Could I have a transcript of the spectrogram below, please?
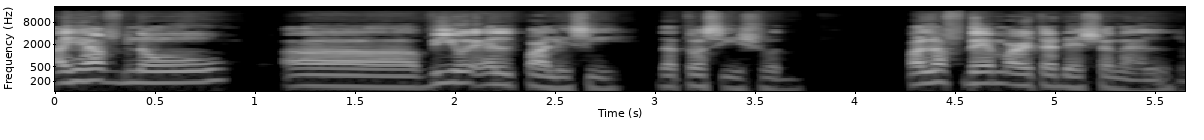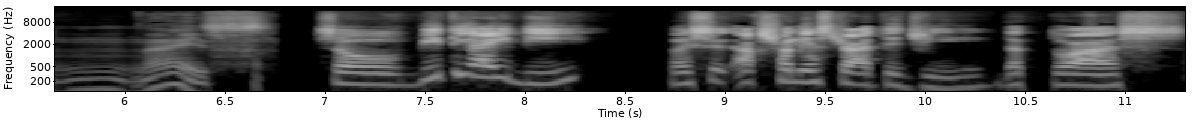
I have no uh, VUL policy that was issued. All of them are traditional. Mm, nice. So BTID is actually a strategy that was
